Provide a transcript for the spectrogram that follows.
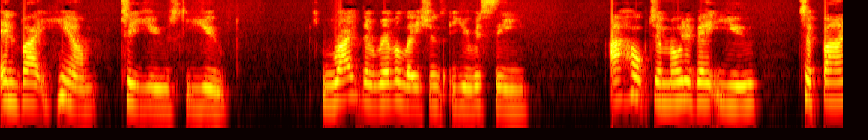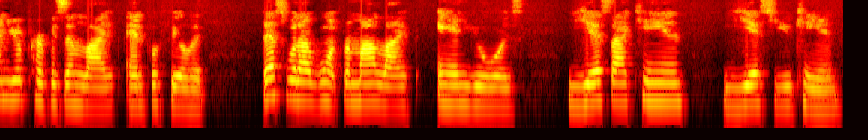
Invite Him to use you. Write the revelations you receive. I hope to motivate you to find your purpose in life and fulfill it. That's what I want for my life and yours. Yes, I can. Yes, you can.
